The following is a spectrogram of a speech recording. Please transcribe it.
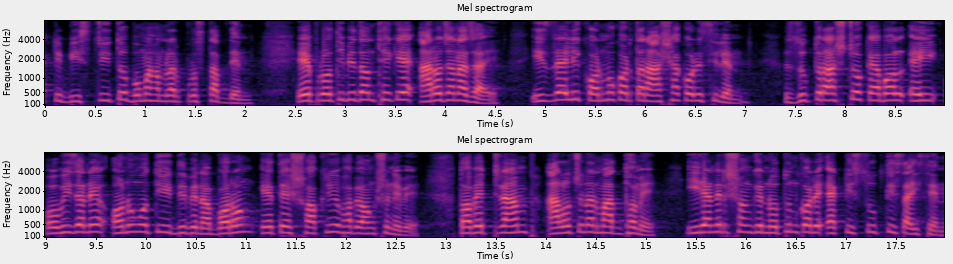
একটি বিস্তৃত বোমা হামলার প্রস্তাব দেন। এ প্রতিবেদন থেকে আরও জানা যায়, ইসরায়েলি কর্মকর্তারা আশা করেছিলেন, যুক্তরাষ্ট্র কেবল এই অভিযানে অনুমতি দেবে না, বরং এতে সক্রিয়ভাবে অংশ নেবে। তবে ট্রাম্প আলোচনার মাধ্যমে ইরানের সঙ্গে নতুন করে একটি চুক্তি চাইছেন।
